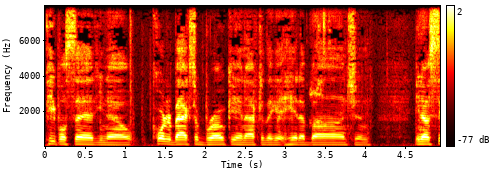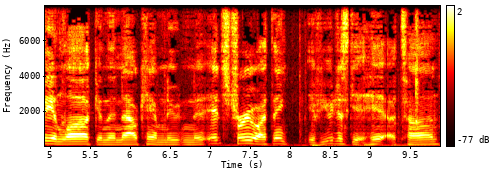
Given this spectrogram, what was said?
people said, you know, quarterbacks are broken after they get hit a bunch and, you know, seeing luck and then now Cam Newton, it's true. I think if you just get hit a ton,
